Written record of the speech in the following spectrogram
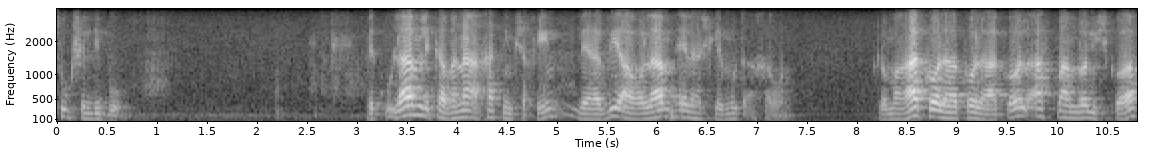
סוג של דיבור. וכולם לכוונה אחת נמשכים, להביא העולם אל השלמות האחרון. כלומר, הכל, הכל, הכל, אף פעם לא לשכוח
